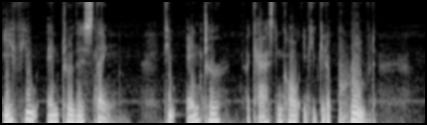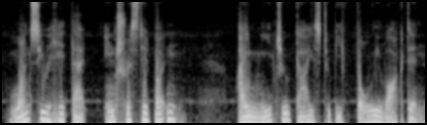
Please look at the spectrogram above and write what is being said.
If you enter this thing, if you enter a casting call, if you get approved, once you hit that interested button, I need you guys to be fully locked in.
